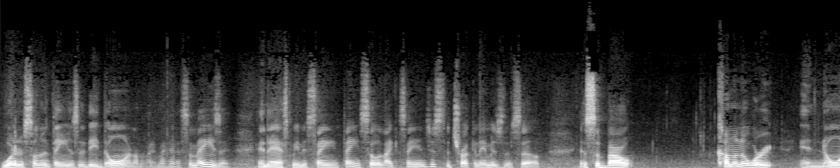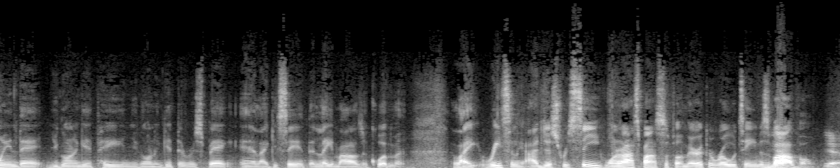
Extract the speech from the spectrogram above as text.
what are some of the things that they're doing? I'm like, man, that's amazing. And they ask me the same thing. So, like I say, just the truck and image themselves. It's about coming to work and knowing that you're going to get paid and you're going to get the respect and like you said the late models equipment like recently i just received one of our sponsors for american road team is yeah. volvo yeah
